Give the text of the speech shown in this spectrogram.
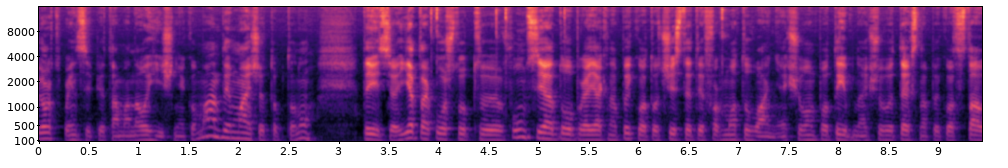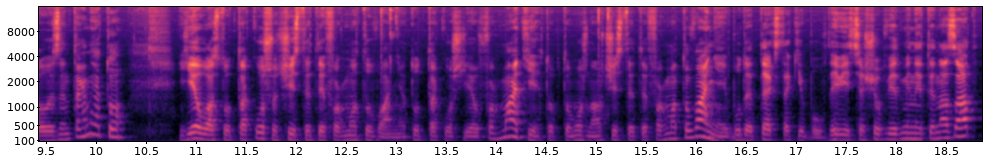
Word, в принципі, там аналогічні команди майже. Тобто, ну, Дивіться, є також тут е, функція добра, як, наприклад, очистити форматування. Якщо вам потрібно, якщо ви текст, наприклад, вставили з інтернету, є у вас тут також очистити форматування. Тут також є в форматі, тобто можна очистити форматування і буде текст, який був. Дивіться, щоб відмінити назад,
